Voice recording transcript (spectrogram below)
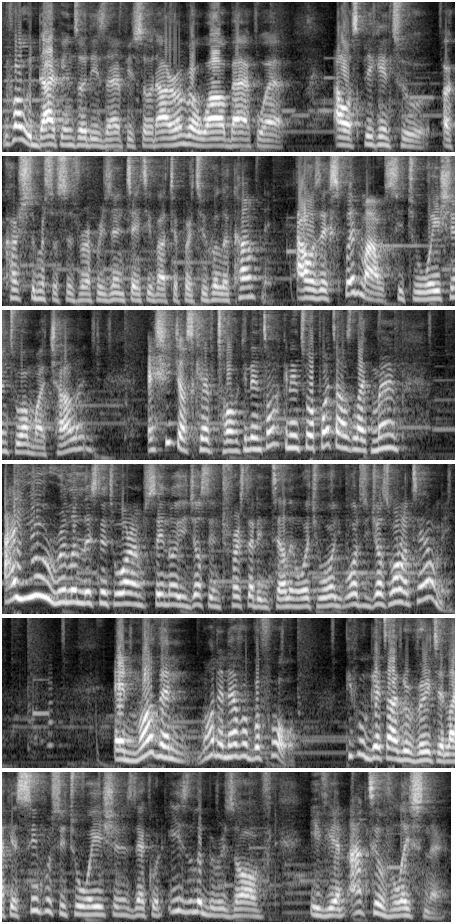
Before we dive into this episode, I remember a while back where I was speaking to a customer success representative at a particular company. I was explaining my situation to her, my challenge, and she just kept talking and talking. And to a point, I was like, ma'am, are you really listening to what I'm saying, or are you just interested in telling what you what you just want to tell me? And more than more than ever before, people get aggravated like in simple situations that could easily be resolved if you're an active listener.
